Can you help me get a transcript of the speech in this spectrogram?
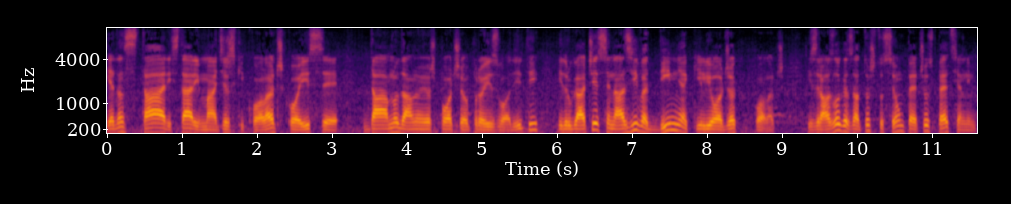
jedan stari, stari mađarski kolač koji se davno, davno još počeo proizvoditi i drugačije se naziva dimnjak ili ođak kolač. Iz razloga zato što se on peče u specijalnim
